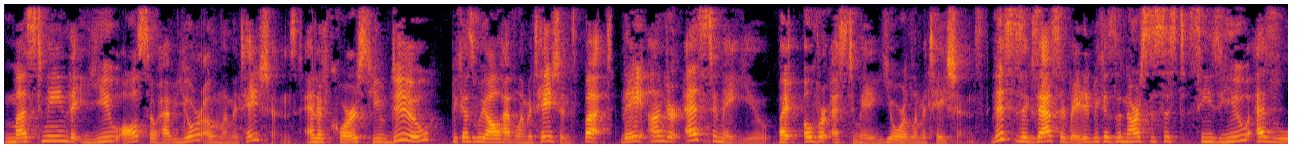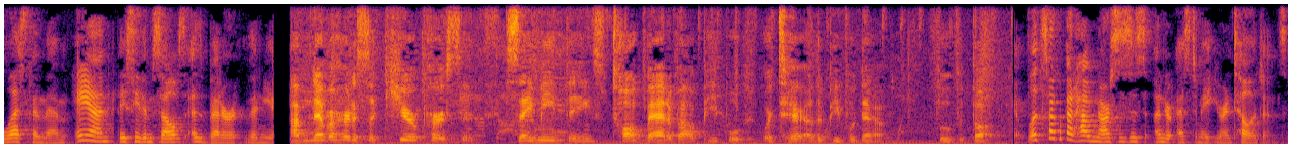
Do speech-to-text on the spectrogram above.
must mean that you also have your own limitations. And of course, you do because we all have limitations, but they underestimate you by overestimating your limitations. This is exacerbated because the narcissist sees you as less than them and they see themselves as better than you. I've never heard a secure person say mean things, talk bad about people, or tear other people down food for thought. Let's talk about how narcissists underestimate your intelligence.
